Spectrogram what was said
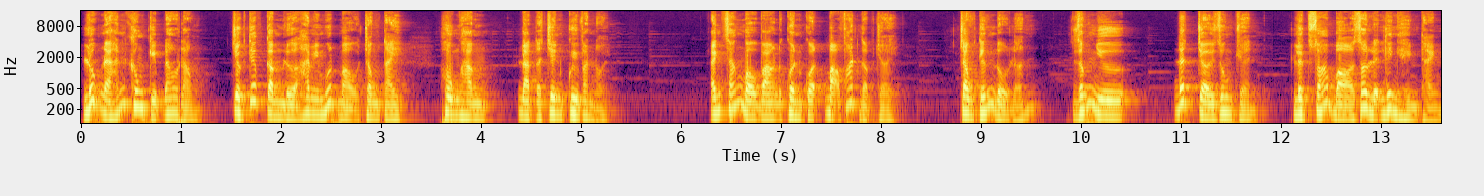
Lúc này hắn không kịp đau lòng Trực tiếp cầm lửa 21 màu trong tay Hùng hằng đặt ở trên quy văn nổi. Ánh sáng màu vàng quần quận bạo phát ngập trời. Trong tiếng đổ lớn, Giống như đất trời rung chuyển, Lực xóa bỏ do luyện linh hình thành,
